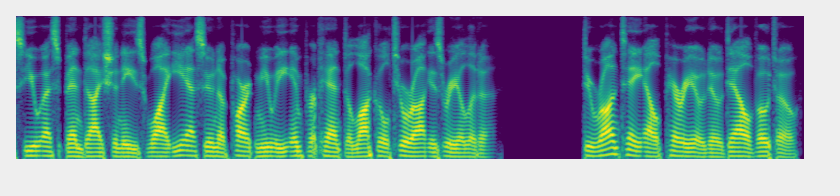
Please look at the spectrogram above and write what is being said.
sus bendiciones y es una parte muy importante de la cultura israelita. Durante el periodo del voto,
